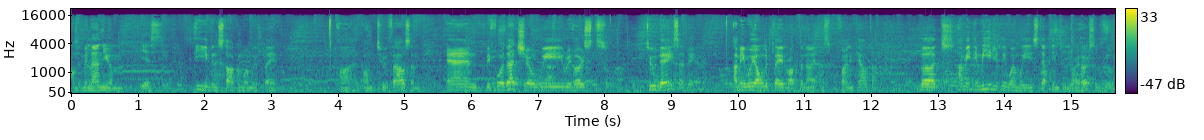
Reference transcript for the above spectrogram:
on the Millennium Yes. Eve in Stockholm when we played uh, on 2000. And before that show, we rehearsed two days, I think. I mean, we only played Rock the Night and Final Countdown. But I mean, immediately when we stepped into the rehearsal room,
